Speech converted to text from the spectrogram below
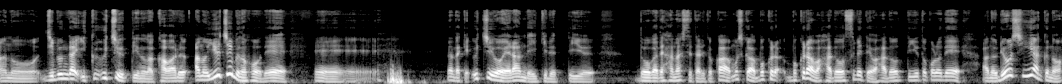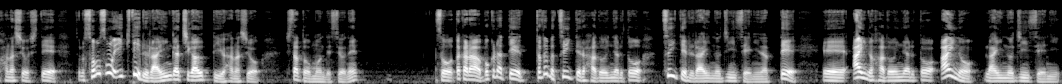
あの、自分が行く宇宙っていうのが変わる。あの、YouTube の方で、えー、なんだっけ、宇宙を選んで生きるっていう動画で話してたりとか、もしくは僕ら、僕らは波動、すべては波動っていうところで、あの、量子飛躍の話をして、その、そもそも生きているラインが違うっていう話をしたと思うんですよね。そう。だから僕らって、例えばついてる波動になると、ついてるラインの人生になって、えー、愛の波動になると、愛のラインの人生に、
